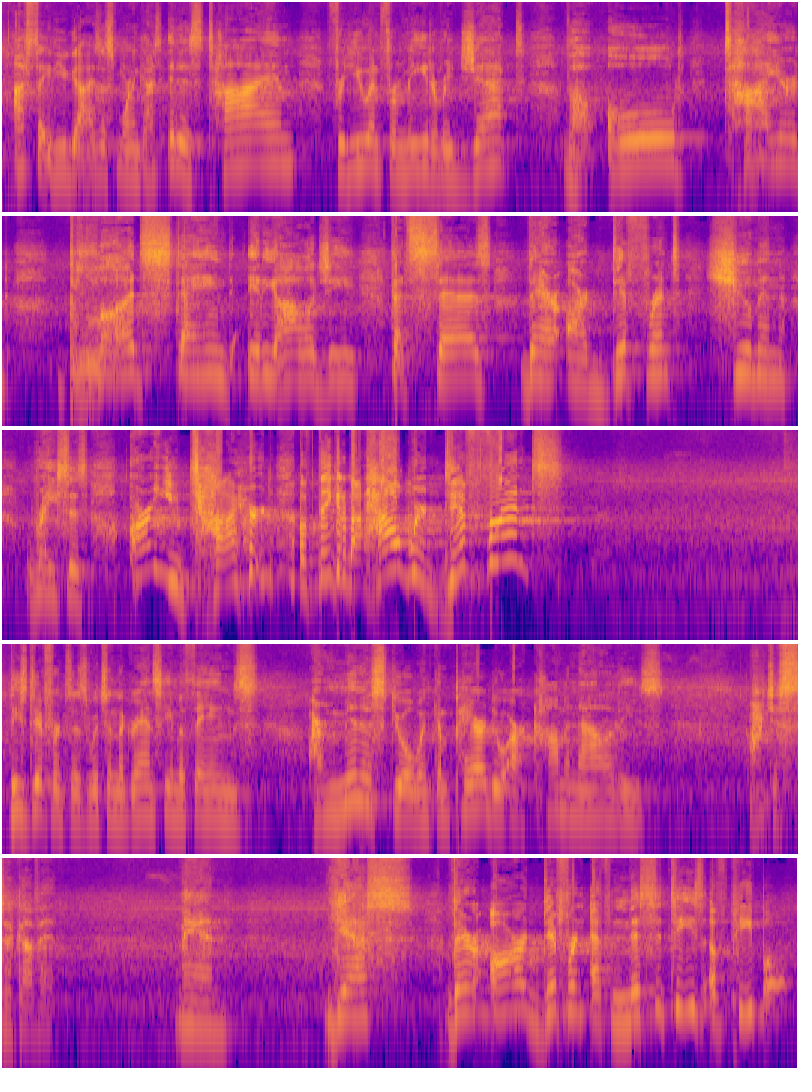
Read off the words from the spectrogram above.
I say to you guys this morning, guys, it is time for you and for me to reject the old, tired, blood-stained ideology that says there are different human races. Aren't you tired of thinking about how we're different? These differences, which in the grand scheme of things are minuscule when compared to our commonalities, aren't you sick of it? Man, yes, there are different ethnicities of people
